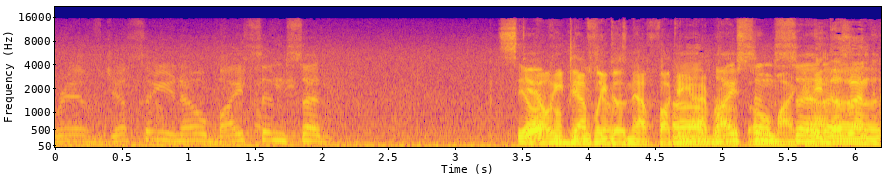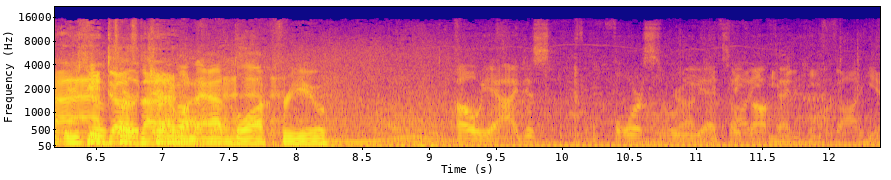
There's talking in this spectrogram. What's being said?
Riv, just so you know, Bison said. Yeah, he definitely doesn't have fucking uh, eyebrows. Bison Oh my said, God. He doesn't Uh, he does not. Turn on ad block for you. Oh yeah, I just forcibly uh, take off that. He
